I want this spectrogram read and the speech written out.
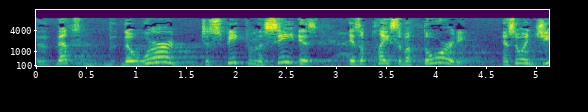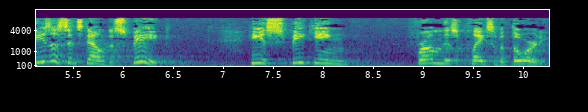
That's the word to speak from the seat is, is a place of authority. And so when Jesus sits down to speak, he is speaking from this place of authority.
